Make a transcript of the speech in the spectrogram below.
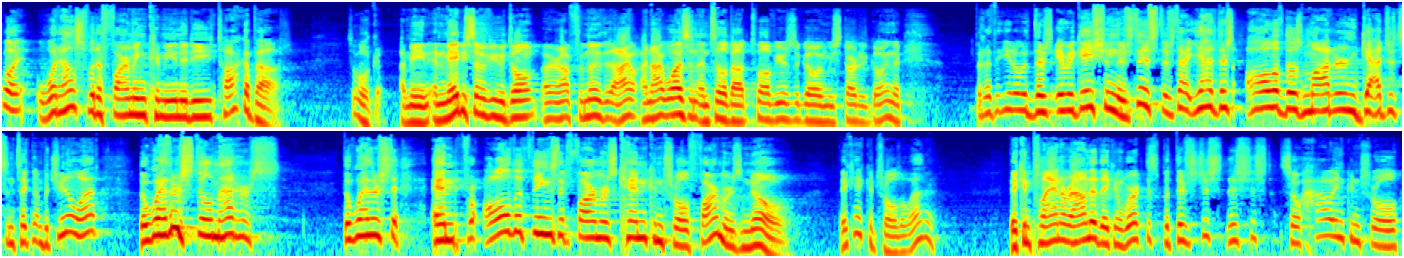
Well, what else would a farming community talk about? So, well, I mean, and maybe some of you who don't are not familiar with I, and I wasn't until about 12 years ago when we started going there. But you know, there's irrigation, there's this, there's that. Yeah, there's all of those modern gadgets and technology. But you know what? The weather still matters. The weather still. And for all the things that farmers can control, farmers know they can't control the weather. They can plan around it, they can work this, but there's just there's just so how in control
